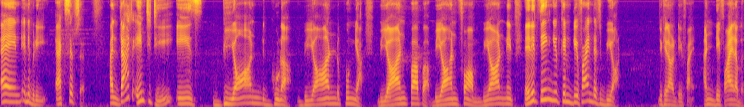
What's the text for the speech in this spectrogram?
and anybody accepts it. And that entity is beyond guna, beyond punya, beyond papa, beyond form, beyond name. Anything you can define that's beyond. You cannot define, undefinable.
